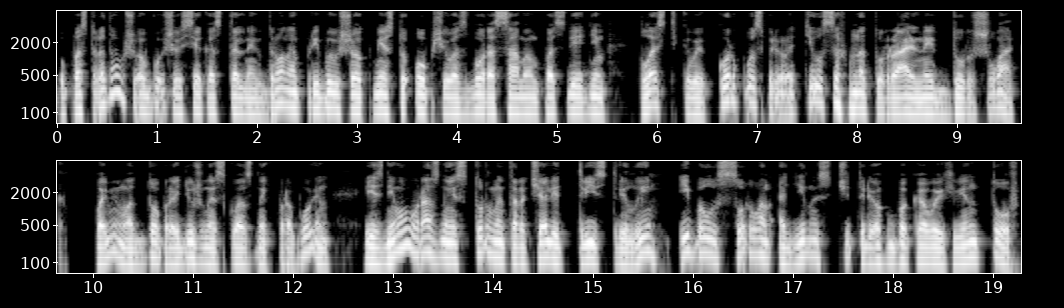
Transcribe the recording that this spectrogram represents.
У пострадавшего больше всех остальных дрона, прибывшего к месту общего сбора самым последним – пластиковый корпус превратился в натуральный дуршлаг. Помимо доброй дюжины сквозных пробоин, из него в разные стороны торчали три стрелы и был сорван один из четырех боковых винтов.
